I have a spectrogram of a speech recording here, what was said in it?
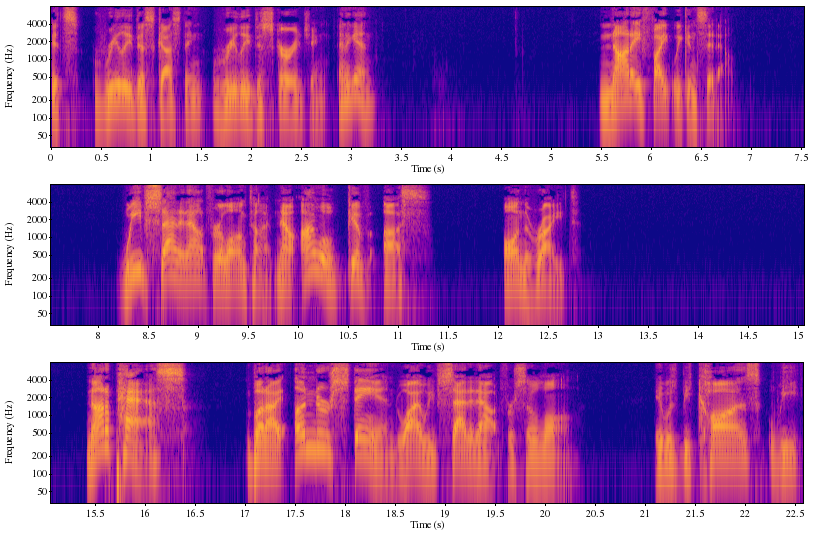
It's really disgusting, really discouraging. And again, not a fight we can sit out. We've sat it out for a long time. Now, I will give us on the right not a pass, But I understand why we've sat it out for so long. It was because we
